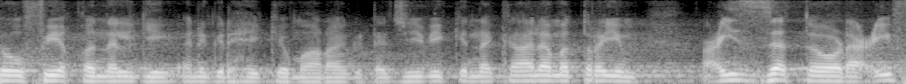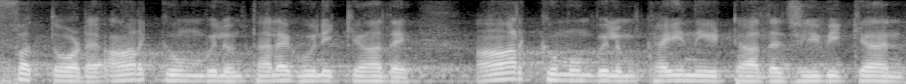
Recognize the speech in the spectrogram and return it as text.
തൗഫീഖ് നൽകി അനുഗ്രഹിക്കുമാറാകട്ടെ. ജീവിക്കുന്ന കാലം അത്രയും ഐസത്തോടെ ഐഫത്തോടെ ആർക്കു മുമ്പിലും തലകുനിക്കാതെ ആർക്കു മുമ്പിലും കൈനീട്ടാതെ ജീവിക്കാൻ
